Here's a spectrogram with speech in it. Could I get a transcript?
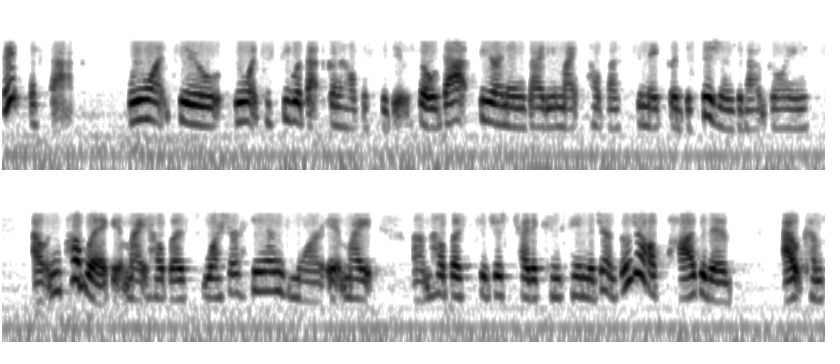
fit the facts. We want to we want to see what that's going to help us to do. So that fear and anxiety might help us to make good decisions about going out in public. It might help us wash our hands more. It might um, help us to just try to contain the germs. Those are all positive outcomes,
